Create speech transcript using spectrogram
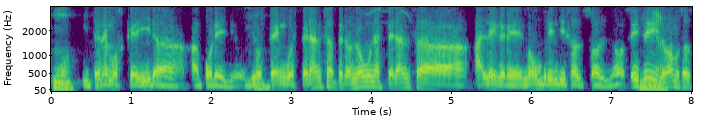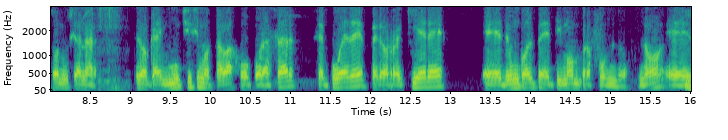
¿no? Y tenemos que ir a, a por ello. Yo tengo esperanza, pero no una esperanza alegre, no un brindis al sol, ¿no? Sí, sí, lo vamos a solucionar. Creo que hay muchísimo trabajo por hacer, se puede, pero requiere eh, de un golpe de timón profundo, ¿no? Eh,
